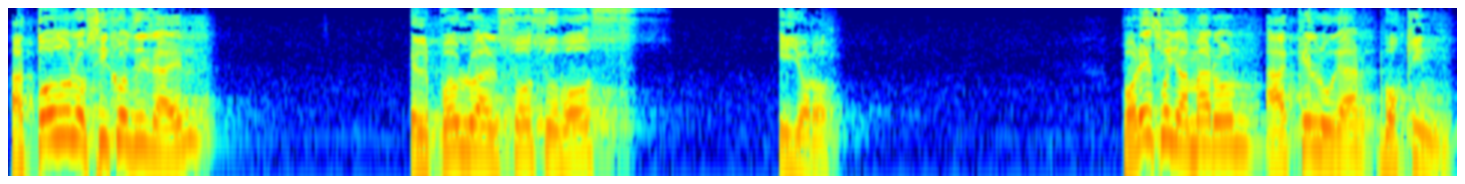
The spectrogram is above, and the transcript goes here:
a todos los hijos de Israel, el pueblo alzó su voz y lloró. Por eso llamaron a aquel lugar Boquín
